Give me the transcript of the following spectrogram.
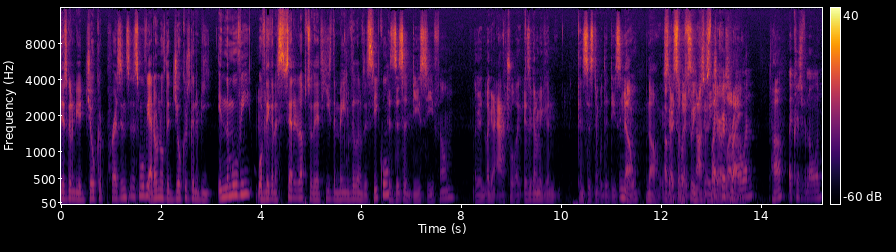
There's going to be a Joker presence in this movie. I don't know if the Joker's going to be in the movie or if they're going to set it up so that he's the main villain of the sequel. Mm-hmm. Is this a DC film? Like a, like an actual like? Is it gonna be con- consistent with the DC? no, no. It's, Okay, it's so supposed there's not just gonna be Like Jared Christopher Leto. Nolan. huh? Like Christopher Nolan.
